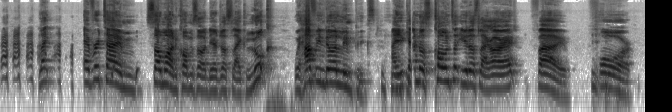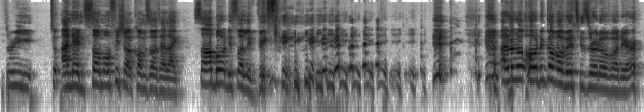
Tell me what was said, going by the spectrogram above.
like every time someone comes out, they're just like, look, we're having the Olympics. And you can just count it, you're just like, all right, five, four, three, two. And then some official comes out and like, so about this Olympics thing. I don't know how the government is run over there.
